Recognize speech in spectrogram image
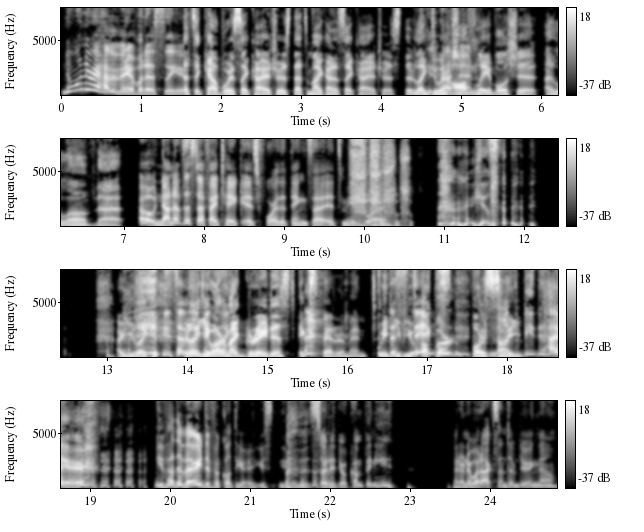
No wonder I haven't been able to sleep. That's a cowboy psychiatrist. That's my kind of psychiatrist. They're like He's doing Russian. off-label shit. I love that. oh, none of the stuff I take is for the things that it's made for. Are you like, He's you're like you are like- my greatest experiment? We give you upper for could not sleep. be higher. You've had a very difficult year. You, you started your company. I don't know what accent I'm doing now.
